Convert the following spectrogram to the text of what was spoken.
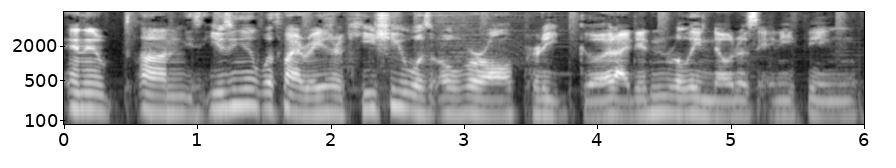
and it, um, using it with my Razer Kishi was overall pretty good. I didn't really notice anything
